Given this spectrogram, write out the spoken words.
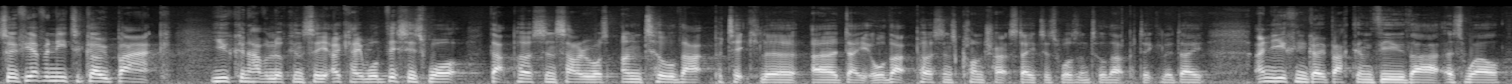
So if you ever need to go back, you can have a look and see, okay, well, this is what that person's salary was until that particular uh, date, or that person's contract status was until that particular date. And you can go back and view that as well.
